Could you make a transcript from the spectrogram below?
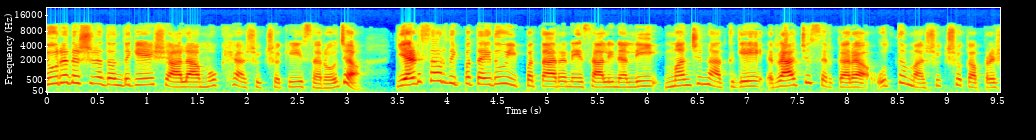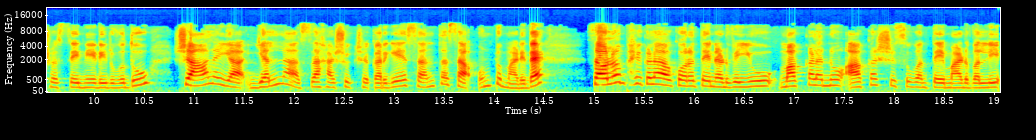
ದೂರದರ್ಶನದೊಂದಿಗೆ ಶಾಲಾ ಮುಖ್ಯ ಶಿಕ್ಷಕಿ ಸರೋಜಾ ಎರಡ್ ಸಾವಿರದ ಇಪ್ಪತ್ತೈದು ಇಪ್ಪತ್ತಾರನೇ ಸಾಲಿನಲ್ಲಿ ಮಂಜುನಾಥ್ಗೆ ರಾಜ್ಯ ಸರ್ಕಾರ ಉತ್ತಮ ಶಿಕ್ಷಕ ಪ್ರಶಸ್ತಿ ನೀಡಿರುವುದು ಶಾಲೆಯ ಎಲ್ಲ ಸಹ ಶಿಕ್ಷಕರಿಗೆ ಸಂತಸ ಉಂಟು ಮಾಡಿದೆ ಸೌಲಭ್ಯಗಳ ಕೊರತೆ ನಡುವೆಯೂ ಮಕ್ಕಳನ್ನು ಆಕರ್ಷಿಸುವಂತೆ ಮಾಡುವಲ್ಲಿ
